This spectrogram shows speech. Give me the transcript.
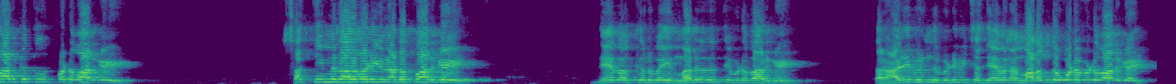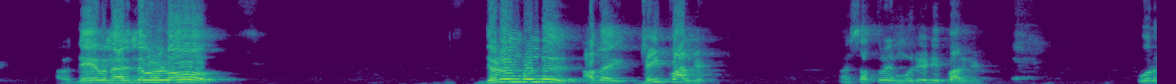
மார்க்கத்துக்கு உட்படுவார்கள். சத்தியமில்லாத வழியில் நடப்பார்கள். தேவ கிருபை மறுநிறுத்தி விடுவார்கள். தன் அழிவிருந்து விடுவிச்ச தேவனை மறந்து கூட விடுவார்கள். தேவன் அறிந்தவர்களோ திடம் கொண்டு அதை ஜெயிப்பார்கள். சத்துரை முறியடிப்பார்கள். ஒரு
